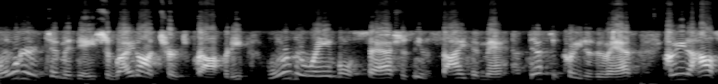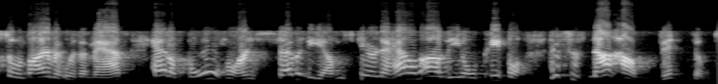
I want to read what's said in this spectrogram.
voter intimidation right on church property, wore the rainbow sashes inside the Mass, desecrated the Mass, created a hostile environment with a Mass, had a bullhorn, 70 of them, scaring the hell out of the old people. This is not how victims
